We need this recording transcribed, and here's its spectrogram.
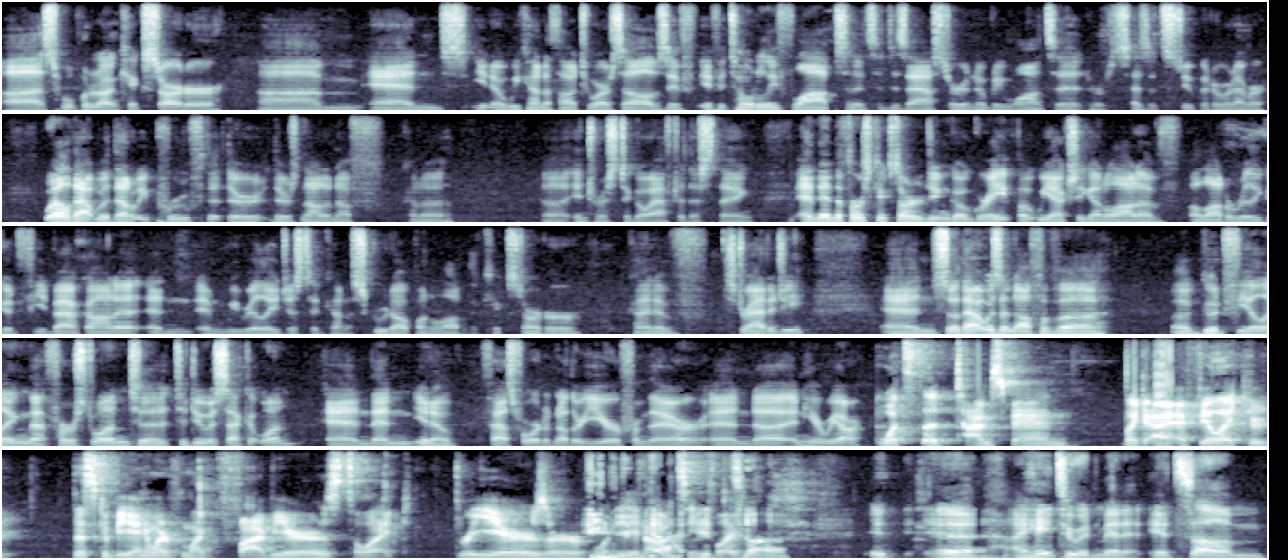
uh, so we'll put it on kickstarter um, and you know, we kind of thought to ourselves, if if it totally flops and it's a disaster and nobody wants it or says it's stupid or whatever, well, that would that'll be proof that there there's not enough kind of uh, interest to go after this thing. And then the first Kickstarter didn't go great, but we actually got a lot of a lot of really good feedback on it, and and we really just had kind of screwed up on a lot of the Kickstarter kind of strategy, and so that was enough of a a good feeling that first one to to do a second one, and then you know fast forward another year from there, and uh, and here we are. What's the time span? Like I, I feel like you're this could be anywhere from like five years to like three years, or you know, yeah, it seems like uh, it. Uh, I hate to admit it. It's um.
